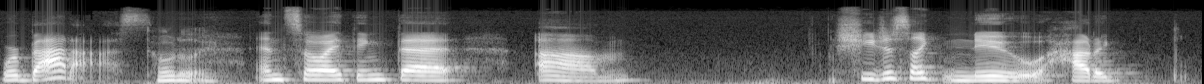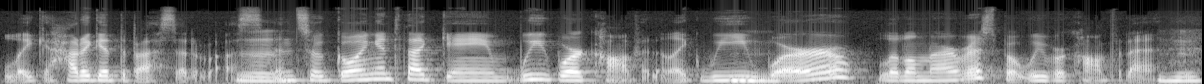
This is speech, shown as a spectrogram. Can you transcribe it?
we're badass totally. and so i think that um she just like knew how to like how to get the best out of us Mm. and so going into that game we were confident like we Mhm. were a little nervous but we were confident Mhm.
